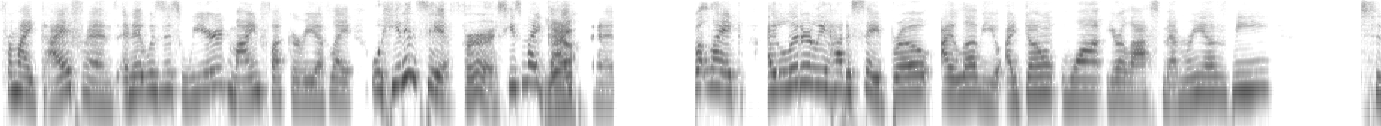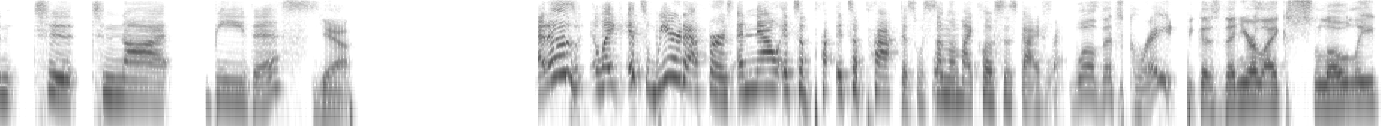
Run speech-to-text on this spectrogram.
for my guy friends. And it was this weird mind fuckery of like, well, he didn't say it first. He's my guy yeah. friend. But like, I literally had to say, bro, I love you. I don't want your last memory of me to to to not be this. Yeah. And it was like it's weird at first, and now it's a it's a practice with some well, of my closest guy friends. Well, that's great because then you're like slowly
